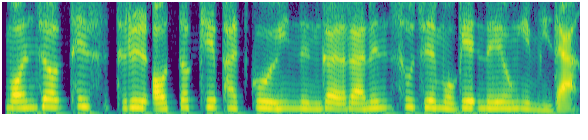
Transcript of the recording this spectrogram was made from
먼저 테스트를 어떻게 받고 있는가라는 소제목의 내용입니다.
